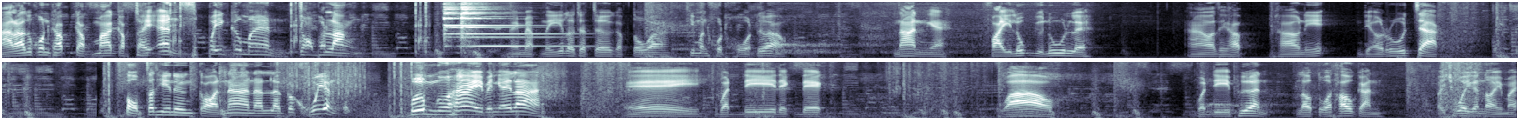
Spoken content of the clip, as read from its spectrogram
เอาละทุกคนครับกลับมากับใจแอนสปีกเกอร์แมนจอมพลัง ในแมปนี้เราจะเจอกับตัวที่มันโหดๆหรือเปล่า นั่นไง ไฟลุกอยู่นู่นเลย เอาสิครับ คราวนี้เดี๋ยวรู้จัก ตบสักทีหนึ่งก่อนหน้านั้นแล้วก็เคลี้ยงบึ้มงูให้เป็นไงล่ะ เอ้ยหวัดดีเด็กๆ ว้าวหวัดดีเพื่อนเราตัวเท่ากัน ไปช่วยกันหน่อยไหม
